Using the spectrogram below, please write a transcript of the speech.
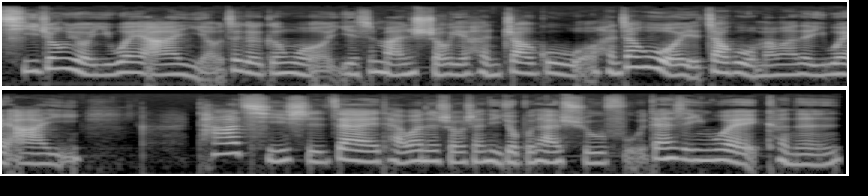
其中有一位阿姨哦，这个跟我也是蛮熟，也很照顾我，很照顾我，也照顾我妈妈的一位阿姨。她其实，在台湾的时候身体就不太舒服，但是因为可能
